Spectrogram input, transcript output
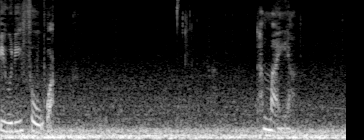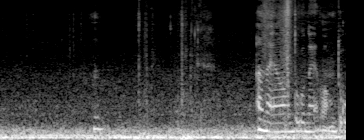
beautiful อะทำไมอะเอาไหนลองดูไหนลองดู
